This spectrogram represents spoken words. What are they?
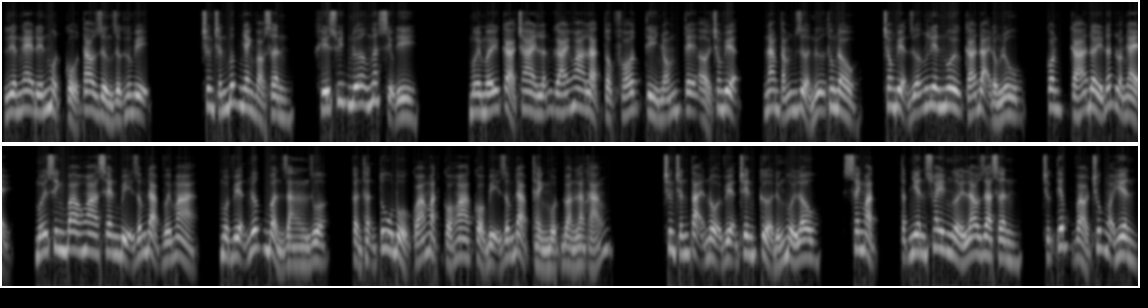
liền nghe đến một cổ tao rừng rực hương vị. Trương chấn bước nhanh vào sân, khí suýt nữa ngất xỉu đi. Mười mấy cả trai lẫn gái hoa lạt tộc phó tỳ nhóm tê ở trong viện, nam tắm rửa nữ thông đầu, trong viện dưỡng liên nuôi cá đại đồng lưu, con cá đầy đất loạn nhảy, mới sinh bao hoa sen bị dẫm đạp với mà, một viện nước bẩn ràng rùa, cẩn thận tu bổ quá mặt cỏ hoa cỏ bị dẫm đạp thành một đoàn lang kháng. Trương Chấn tại nội viện trên cửa đứng hồi lâu, xanh mặt, tất nhiên xoay người lao ra sân, trực tiếp vào trúc ngoại hiên.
